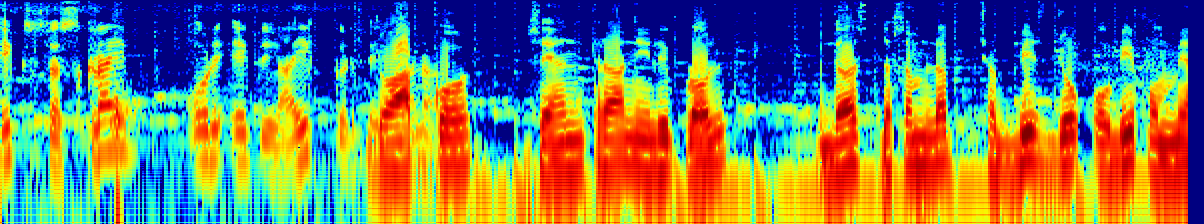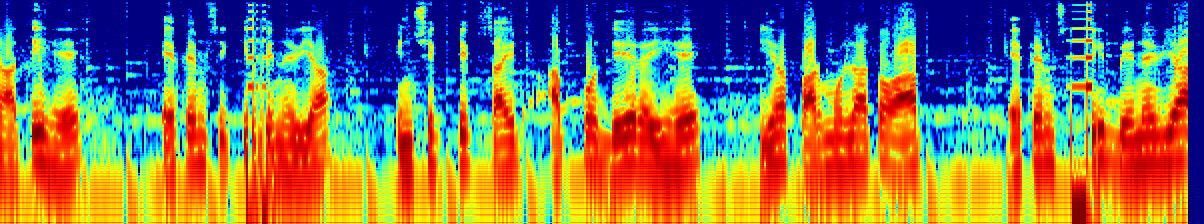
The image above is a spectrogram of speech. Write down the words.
एक सब्सक्राइब और एक लाइक करते जो आपको सेंथ्रा नीली प्रोल दस दशमलव छब्बीस जो ओडी फॉर्म में आती है एफ़ एम सी की बेनविया इंसेक्टिसाइड आपको दे रही है यह फार्मूला तो आप एफएमसी बेनविया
